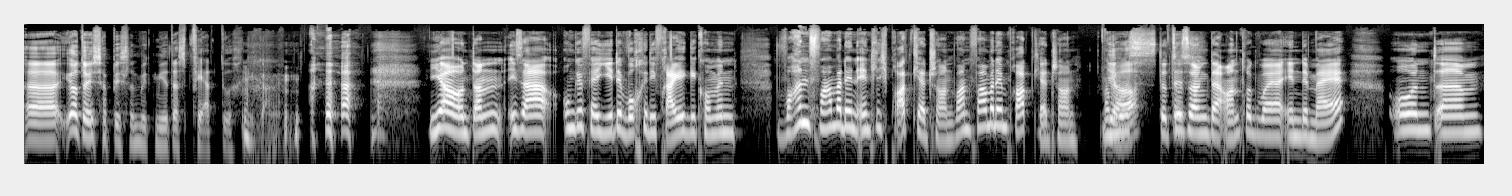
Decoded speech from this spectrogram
äh, ja, da ist ein bisschen mit mir das Pferd durchgegangen. ja, und dann ist auch ungefähr jede Woche die Frage gekommen, wann fahren wir denn endlich Brautkleid schauen? Wann fahren wir den Brautkleid schauen? Man ja, muss dazu sagen, der Antrag war ja Ende Mai und ähm,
